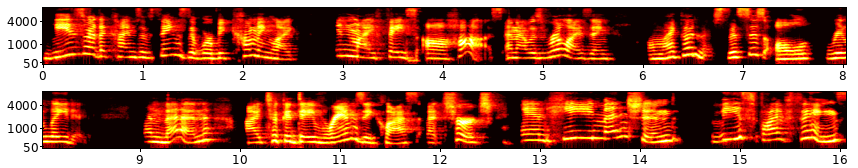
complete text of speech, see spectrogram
These are the kinds of things that were becoming like in my face ahas. And I was realizing, oh my goodness, this is all related. And then I took a Dave Ramsey class at church, and he mentioned these five things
